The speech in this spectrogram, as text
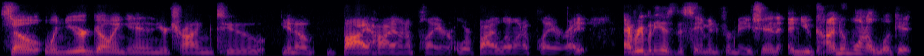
So when you're going in and you're trying to you know buy high on a player or buy low on a player, right? Everybody has the same information, and you kind of want to look at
